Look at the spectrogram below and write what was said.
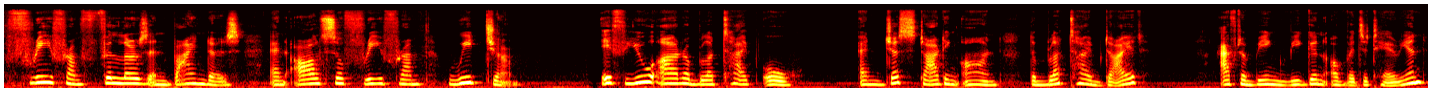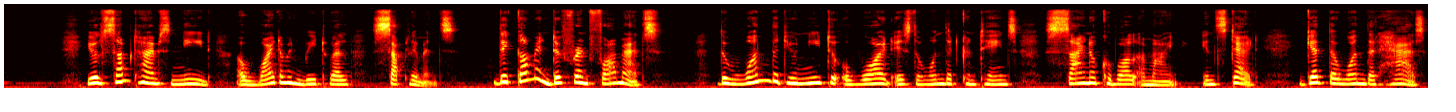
free from fillers and binders and also free from wheat germ. If you are a blood type O and just starting on the blood type diet after being vegan or vegetarian, you'll sometimes need a vitamin B12 supplements. They come in different formats. The one that you need to avoid is the one that contains cyanocobalamin. Instead, get the one that has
